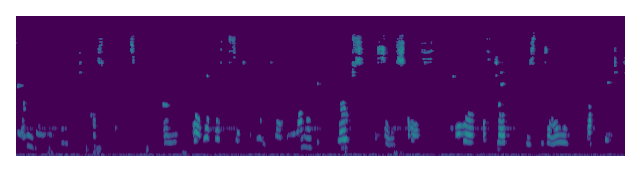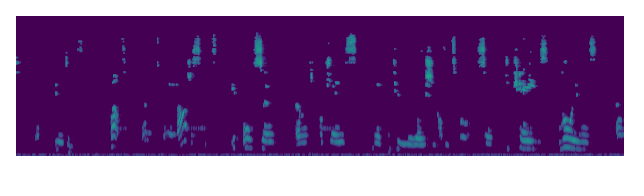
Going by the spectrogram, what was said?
very, very important to the Gothic novels. Um, well, what was the setting really? Well, on the one hand, it evokes a sense of horror, of dread, because these are all dilapidated buildings. But um, in a larger sense, it also um, portrays the deterioration of its world. So decays, ruins. Um,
